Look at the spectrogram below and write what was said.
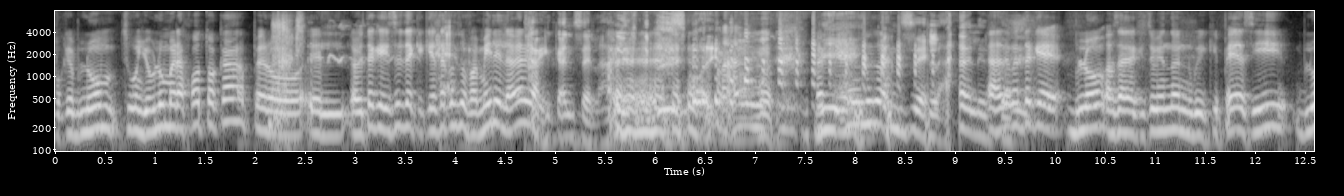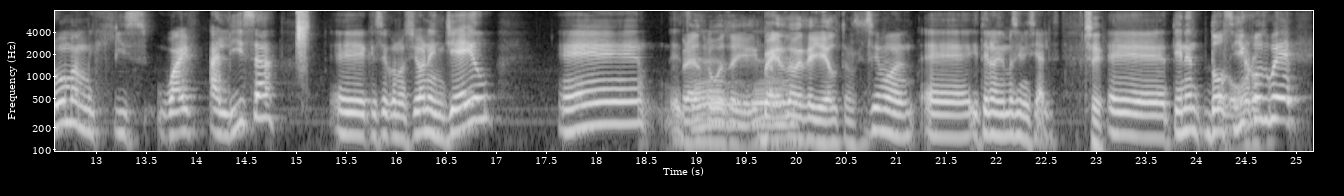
porque Bloom, según yo, Bloom era Joto acá, pero el, ahorita que dices de que quiere estar con su familia y la verga. Bien cancelable este episodio. bien cancelable. Haz de cuenta que Bloom, o sea, aquí estoy viendo en Wikipedia, sí, Bloom and his wife Alisa, eh, que se conocieron en Yale. Eh, es de Yale. Beso es de Yale también. Simón, eh, y tienen las mismas iniciales. Sí. Eh, tienen dos hijos, güey.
